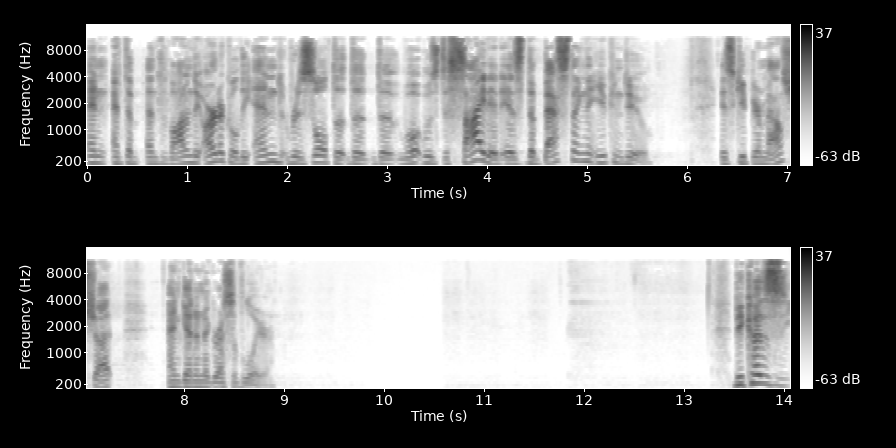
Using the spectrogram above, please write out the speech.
And at the, at the bottom of the article, the end result, the, the, the, what was decided is the best thing that you can do is keep your mouth shut and get an aggressive lawyer. Because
